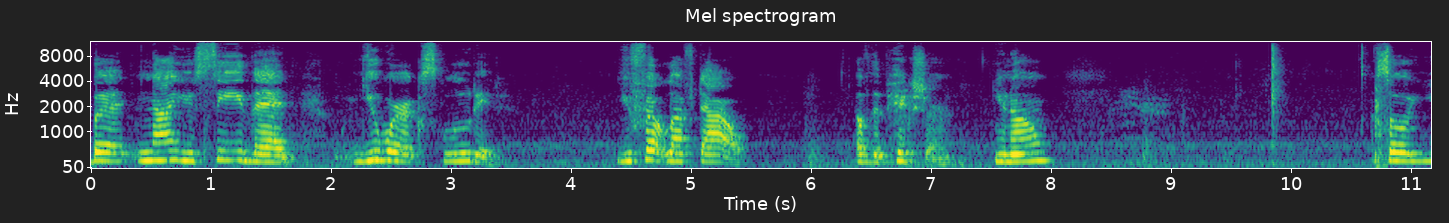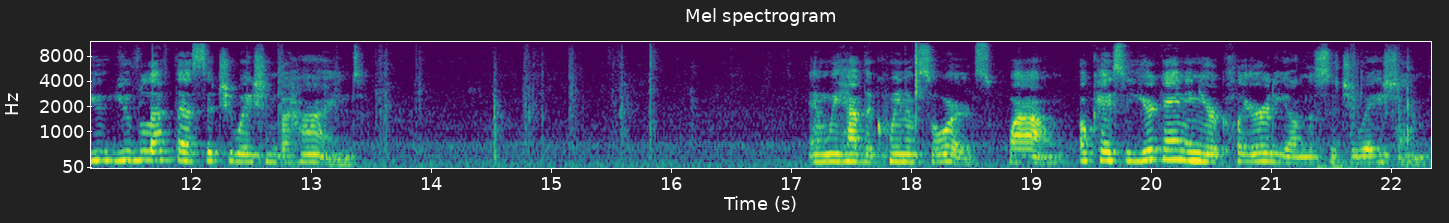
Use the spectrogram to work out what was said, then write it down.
But now you see that you were excluded. You felt left out of the picture, you know? So you, you've left that situation behind. And we have the Queen of Swords. Wow. Okay, so you're gaining your clarity on the situation.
